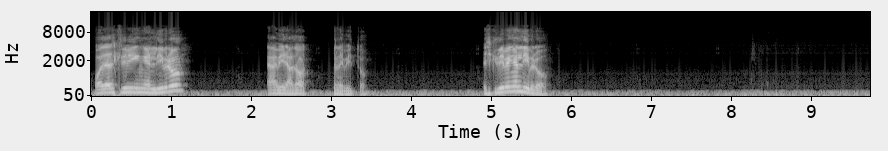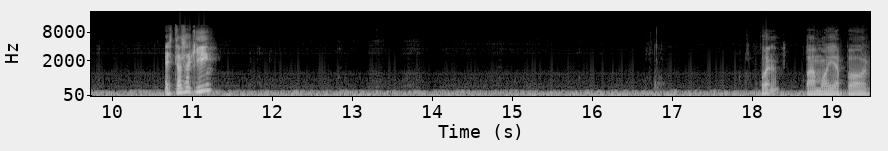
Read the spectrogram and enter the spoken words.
¿Puedes escribir en el libro? Ah, mira, Dot, te lo he visto Escribe en el libro ¿Estás aquí? Bueno, vamos a ir por...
